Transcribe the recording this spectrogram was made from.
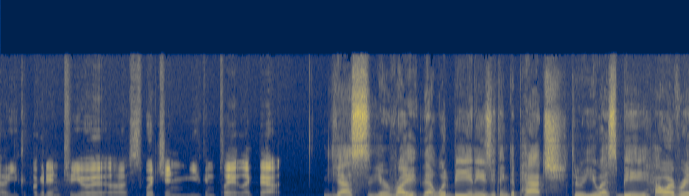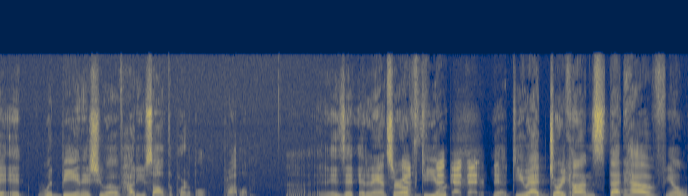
uh, you can plug it into your uh, Switch, and you can play it like that. yes, you're right. That would be an easy thing to patch through USB. However, it, it would be an issue of how do you solve the portable problem. Uh, is it an answer Yes, of do you that, that, that, Yeah, do you add Joy Cons that have you know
